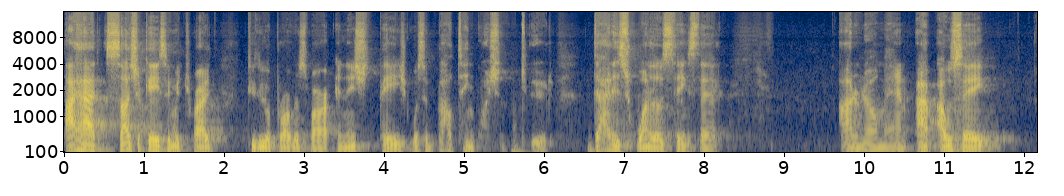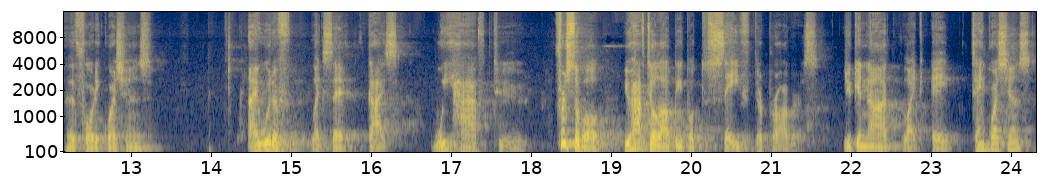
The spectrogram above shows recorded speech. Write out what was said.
I had such a case and we tried to do a progress bar and each page was about 10 questions. Dude, that is one of those things that I don't know, man. I, I would say uh, 40 questions. I would have like said, guys, we have to, first of all, you have to allow people to save their progress. You cannot like, a 10 questions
